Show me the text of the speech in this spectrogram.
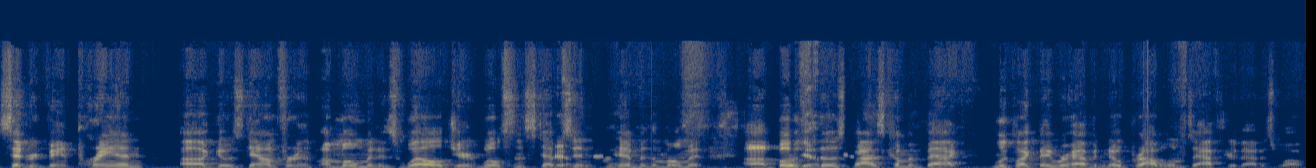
Sedrick Van Pran uh, goes down for a, a, moment as well. Jared Wilson steps yeah. in for him in the moment. Uh, both yeah. of those guys coming back looked like they were having no problems after that as well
